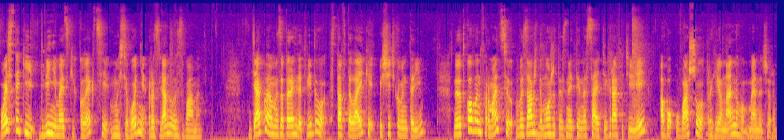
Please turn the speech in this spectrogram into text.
Ось такі дві німецьких колекції ми сьогодні розглянули з вами. Дякуємо за перегляд відео, ставте лайки, пишіть коментарі. Додаткову інформацію ви завжди можете знайти на сайті Graffiti.ua або у вашого регіонального менеджера.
